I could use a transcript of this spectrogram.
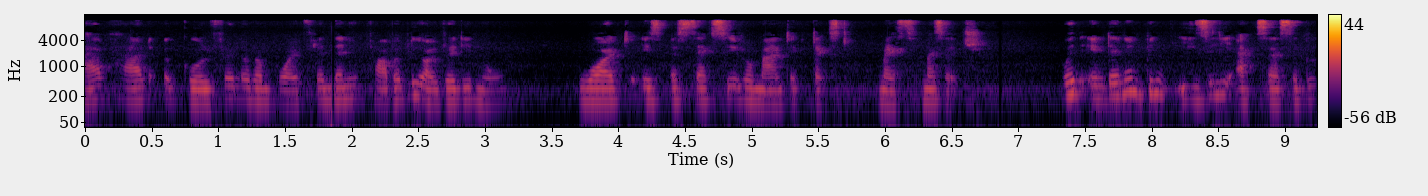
have had a girlfriend or a boyfriend, then you probably already know what is a sexy romantic text message. With internet being easily accessible,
